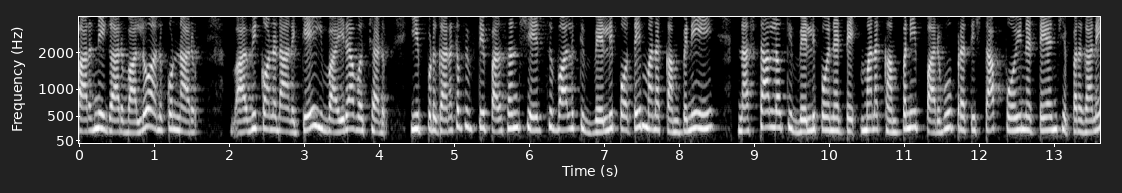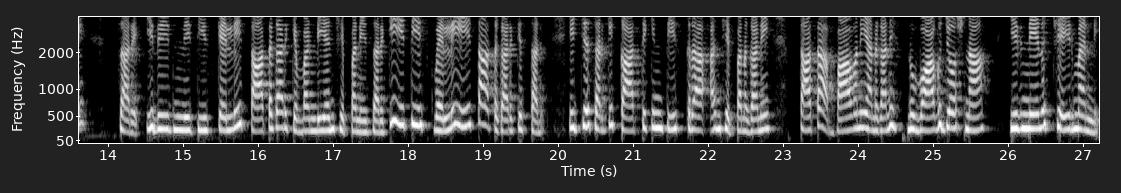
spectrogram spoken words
భరణి గారు వాళ్ళు అనుకున్నారు. అవి కొనడానికే ఈ వైరా వచ్చాడు. ఇప్పుడు గనక ఫిఫ్టీ పర్సెంట్ షేర్స్ వాళ్ళకి వెళ్ళిపోతే మన కంపెనీ నష్టాల్లోకి వెళ్ళిపోయినట్టే. మన కంపెనీ పరువు ప్రతిష్ట పోయినట్టే అని చెప్పను కానీ సరే ఇది తీసుకెళ్ళి తాతగారికి ఇవ్వండి అని చెప్పనేసరికి తీసుకువెళ్ళి తాతగారికి ఇస్తాడు. ఇచ్చేసరికి కార్తీక్ని తీసుకురా అని చెప్పాను కానీ తాత భావని అనగానే నువ్వు వాగు జోష్నా. ఇది నేను చైర్మన్ని.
